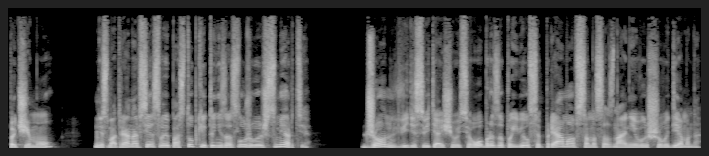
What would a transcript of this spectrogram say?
«Почему?» «Несмотря на все свои поступки, ты не заслуживаешь смерти». Джон в виде светящегося образа появился прямо в самосознании высшего демона.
